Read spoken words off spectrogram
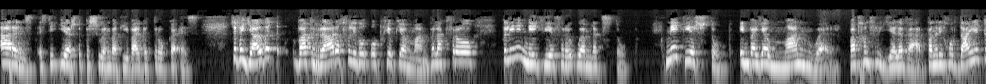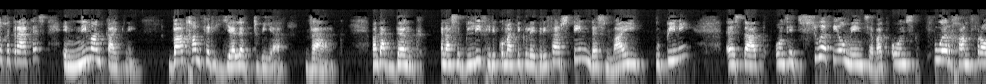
Ernst is die eerste persoon wat hierby betrokke is." So vir jou wat wat regtig voel jy wil opgee op jou man, wil ek vra, wil jy nie net weer vir 'n oomblik stop? Net weer stop en by jou man hoor, wat gaan vir julle werk wanneer die gordye toegetrek is en niemand kyk nie? Wat gaan vir julle twee werk? Want ek dink En asseblief hierdie kom artikel 3 vers 10, dis my opinie is dat ons het soveel mense wat ons voorgaan vra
